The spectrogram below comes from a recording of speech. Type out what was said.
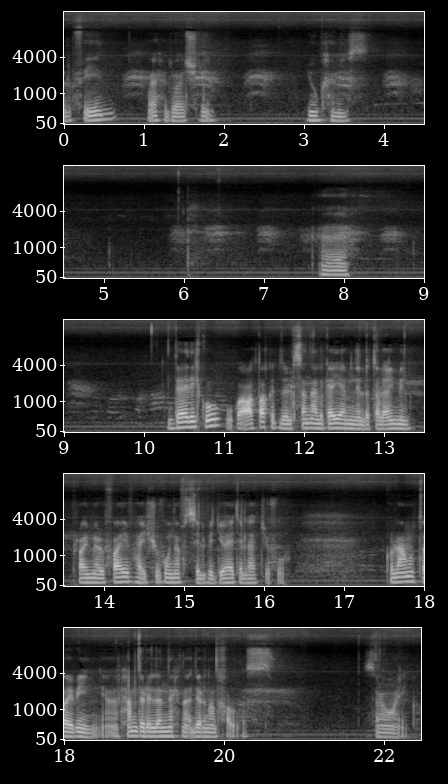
ألفين واحد وعشرين يوم خميس. ليكوا وأعتقد السنة الجاية من اللي طالعين من primary five هيشوفوا نفس الفيديوهات اللي هتشوفوها. كل عام وأنتم طيبين يعني الحمد لله إن إحنا قدرنا نخلص. السلام عليكم.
